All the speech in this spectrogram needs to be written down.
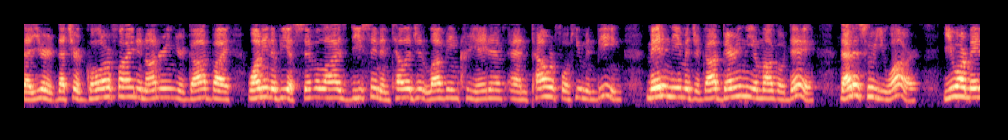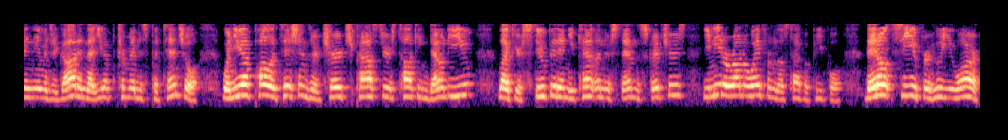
that you're that you're glorifying and honoring your god by wanting to be a civilized decent intelligent loving creative and powerful human being made in the image of god bearing the imago dei. That is who you are you are made in the image of God and that you have tremendous potential. When you have politicians or church pastors talking down to you like you're stupid and you can't understand the scriptures, you need to run away from those type of people. They don't see you for who you are.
